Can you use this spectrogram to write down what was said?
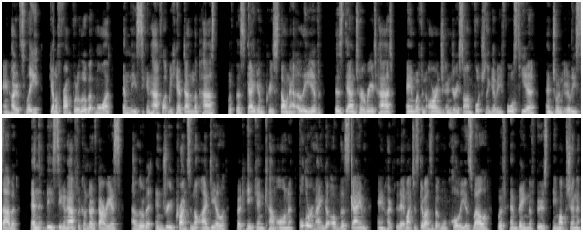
and hopefully get on the front foot a little bit more in the second half like we have done in the past with this Gegenpress stolen out Iliev is down to a red heart and with an orange injury. So unfortunately going to be forced here into an early sub in the second half, Facundo Farias, a little bit injury prone, so not ideal, but he can come on for the remainder of this game, and hopefully that might just give us a bit more quality as well, with him being the first team option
